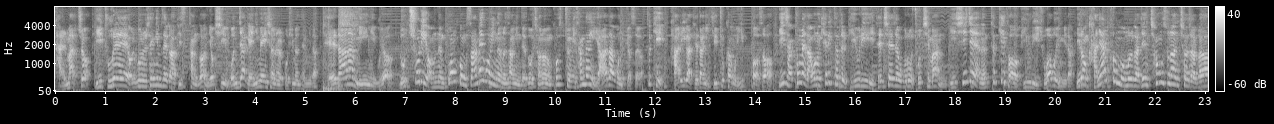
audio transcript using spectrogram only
닮았죠? 이 둘의 얼굴 생김새가 비슷한 건 역시 원작 애니메이션을 보시면 됩니다. 대단한 미인이고요. 노출이 없는 꽁꽁 싸매고 있는 의상인데도 저는 코스튬이 상당히 야하다고 느꼈어요. 특히 다리가 대단히 길쭉하고 이뻐 서 이 작품에 나오는 캐릭터들 비율이 대체적으로 좋지만 이 CG에는 특히 더 비율이 좋아 보입니다. 이런 가냘픈 몸을 가진 청순한 처자가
